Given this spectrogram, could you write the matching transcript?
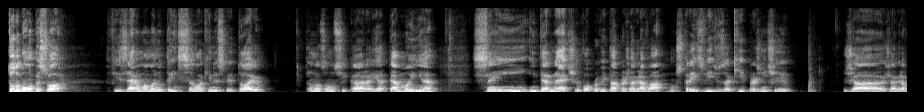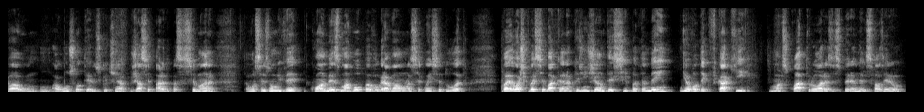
Tudo bom, pessoal? Fizeram uma manutenção aqui no escritório, então nós vamos ficar aí até amanhã sem internet. Eu vou aproveitar para já gravar uns três vídeos aqui para a gente já, já gravar um, um, alguns roteiros que eu tinha já separado para essa semana. Então vocês vão me ver com a mesma roupa, eu vou gravar um na sequência do outro. Eu acho que vai ser bacana porque a gente já antecipa também e eu vou ter que ficar aqui umas quatro horas esperando eles fazerem o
